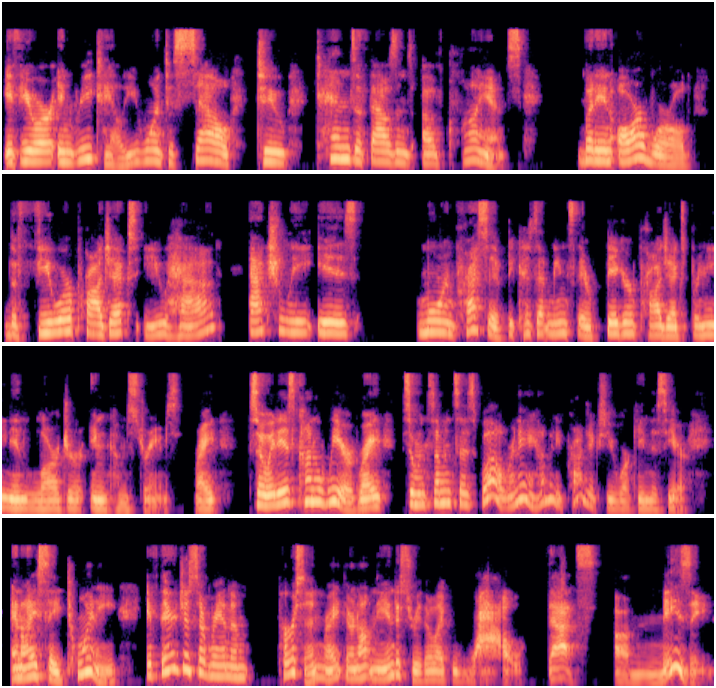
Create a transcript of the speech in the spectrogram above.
If you're in retail, you want to sell to tens of thousands of clients. But in our world, the fewer projects you have actually is more impressive because that means they're bigger projects bringing in larger income streams, right? So it is kind of weird, right? So when someone says, Well, Renee, how many projects are you working this year? And I say 20, if they're just a random person, right? They're not in the industry, they're like, Wow, that's amazing.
